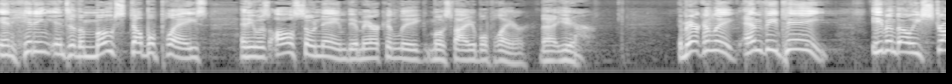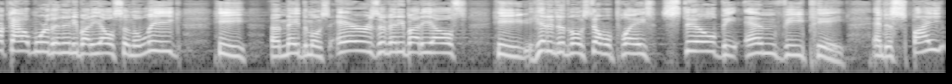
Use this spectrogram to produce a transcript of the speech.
in hitting into the most double plays, and he was also named the American League Most Valuable Player that year. American League MVP. Even though he struck out more than anybody else in the league, he uh, made the most errors of anybody else, he hit into the most double plays, still the MVP. And despite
